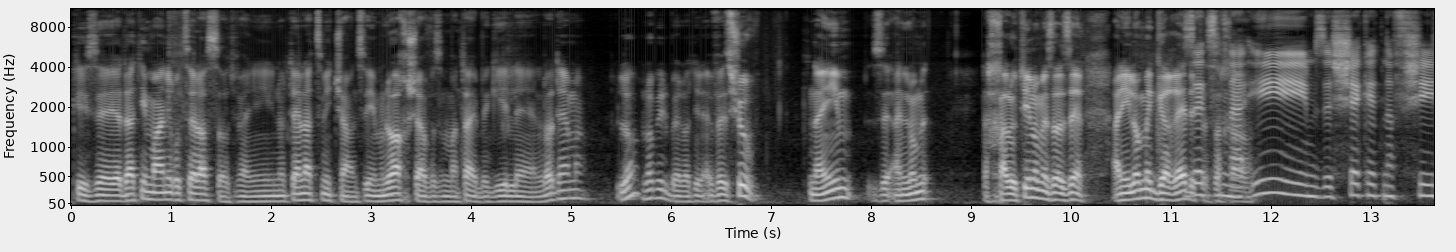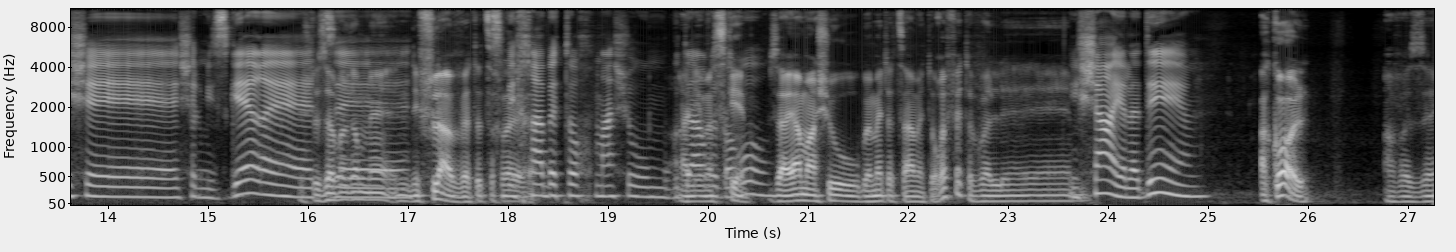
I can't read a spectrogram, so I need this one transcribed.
כי זה, ידעתי מה אני רוצה לעשות, ואני נותן לעצמי צ'אנס, ואם לא עכשיו, אז מתי, בגיל, אה, אני לא יודע מה? לא, לא בלבל אותי, ושוב, תנאים, זה, אני לא, לחלוטין לא מזלזל, אני לא מגרד זה את השכר. תנאים, זה שקט נפשי ש... של מסגרת, שזה אבל גם אה, נפלא, ואתה צריך... צמיחה בתוך משהו מוגדר אני מסכים, וברור. זה היה משהו באמת הצעה מטורפת, אבל אה, אישה, ילדים. הכל. אבל זה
